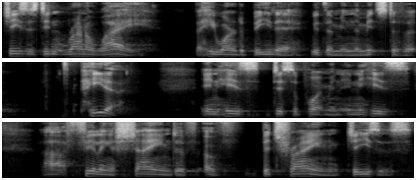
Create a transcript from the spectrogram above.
Jesus didn't run away but he wanted to be there with them in the midst of it. Peter, in his disappointment, in his uh, feeling ashamed of, of betraying Jesus,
